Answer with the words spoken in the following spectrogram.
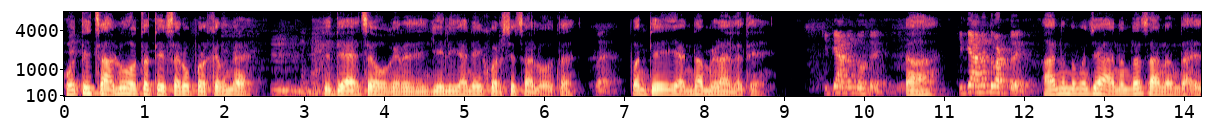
होती चालू होतं ते सर्व प्रकरण. ते द्यायचं वगैरे गेली अनेक वर्ष चालू होतं. पण ते यंदा मिळालं ते. किती आनंद होतोय? हा किती आनंद वाटतोय? आनंद म्हणजे आनंदच आनंद आहे.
